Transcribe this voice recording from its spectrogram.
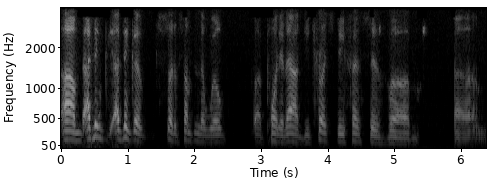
Um, I think I think uh, sort of something that Will uh, pointed out. Detroit's defensive um, um,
